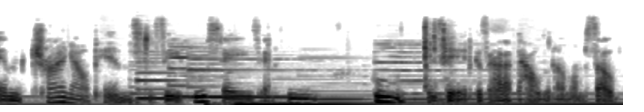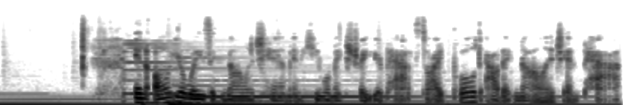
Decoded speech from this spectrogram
am trying out pins to see who stays and who who is dead because I got a thousand of them. So in all your ways acknowledge him and he will make straight your path. So I pulled out acknowledge and path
